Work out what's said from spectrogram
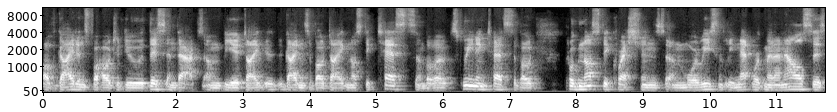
of guidance for how to do this and that, um, be it guidance about diagnostic tests, about screening tests, about prognostic questions, um, more recently, network meta-analysis,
